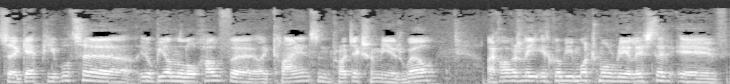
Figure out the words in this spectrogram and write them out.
to get people to you know be on the lookout for like clients and projects for me as well. Like obviously it's going to be much more realistic if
